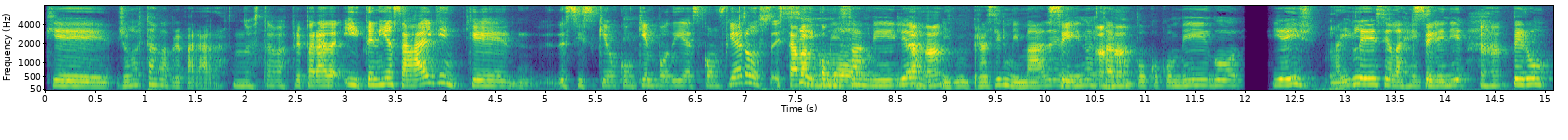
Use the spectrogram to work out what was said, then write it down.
que yo no estaba preparada. No estabas preparada. ¿Y tenías a alguien que decís que con quien podías confiar o estabas sí, como... mi familia, mi, Brasil, mi madre Sí, vino a estar ajá. un poco conmigo y ahí la iglesia, la gente Sí, venía, ajá. pero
